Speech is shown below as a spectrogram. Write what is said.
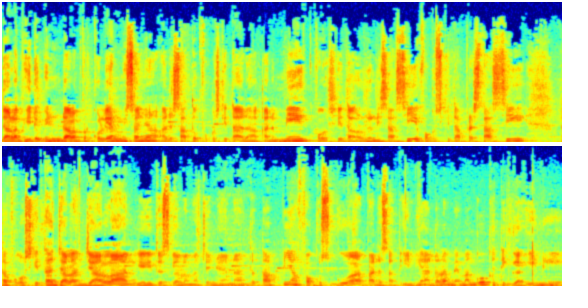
dalam hidup ini dalam perkuliahan misalnya ada satu fokus kita ada akademik fokus kita organisasi fokus kita prestasi atau fokus kita jalan-jalan gitu segala macamnya. Nah tetapi yang fokus gua pada saat ini adalah memang gue ketiga ini.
